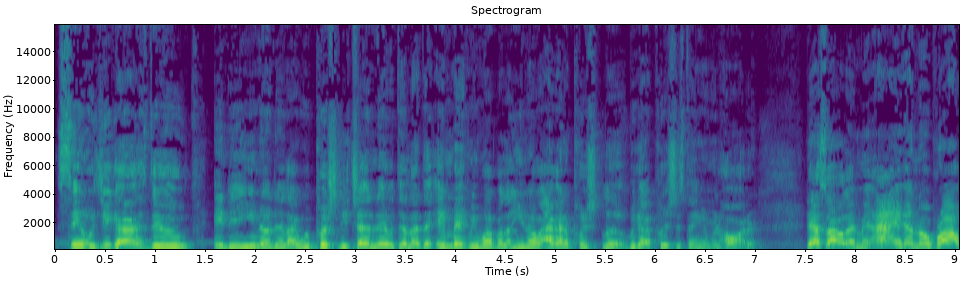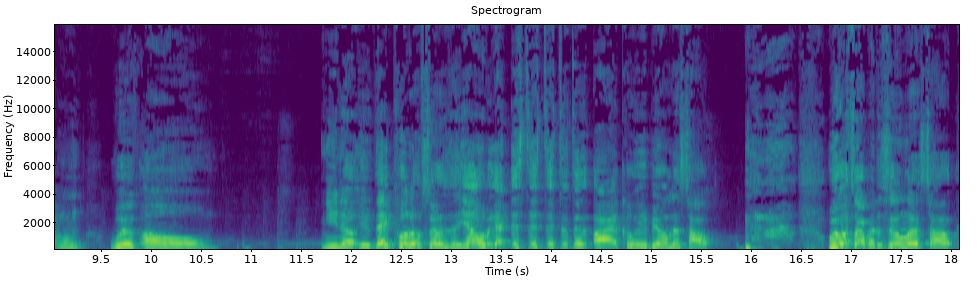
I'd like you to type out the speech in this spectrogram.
seeing what you guys do, and then you know, they're like we're pushing each other and everything like that, it makes me want to like, you know, I gotta push look, we gotta push this thing even harder. That's why I was like, man, I ain't got no problem with um you know, if they pull up something and say, yo, we got this, this, this, this, this. All right, cool, it'll be on let's talk. We're gonna talk about this in Let's Talk.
